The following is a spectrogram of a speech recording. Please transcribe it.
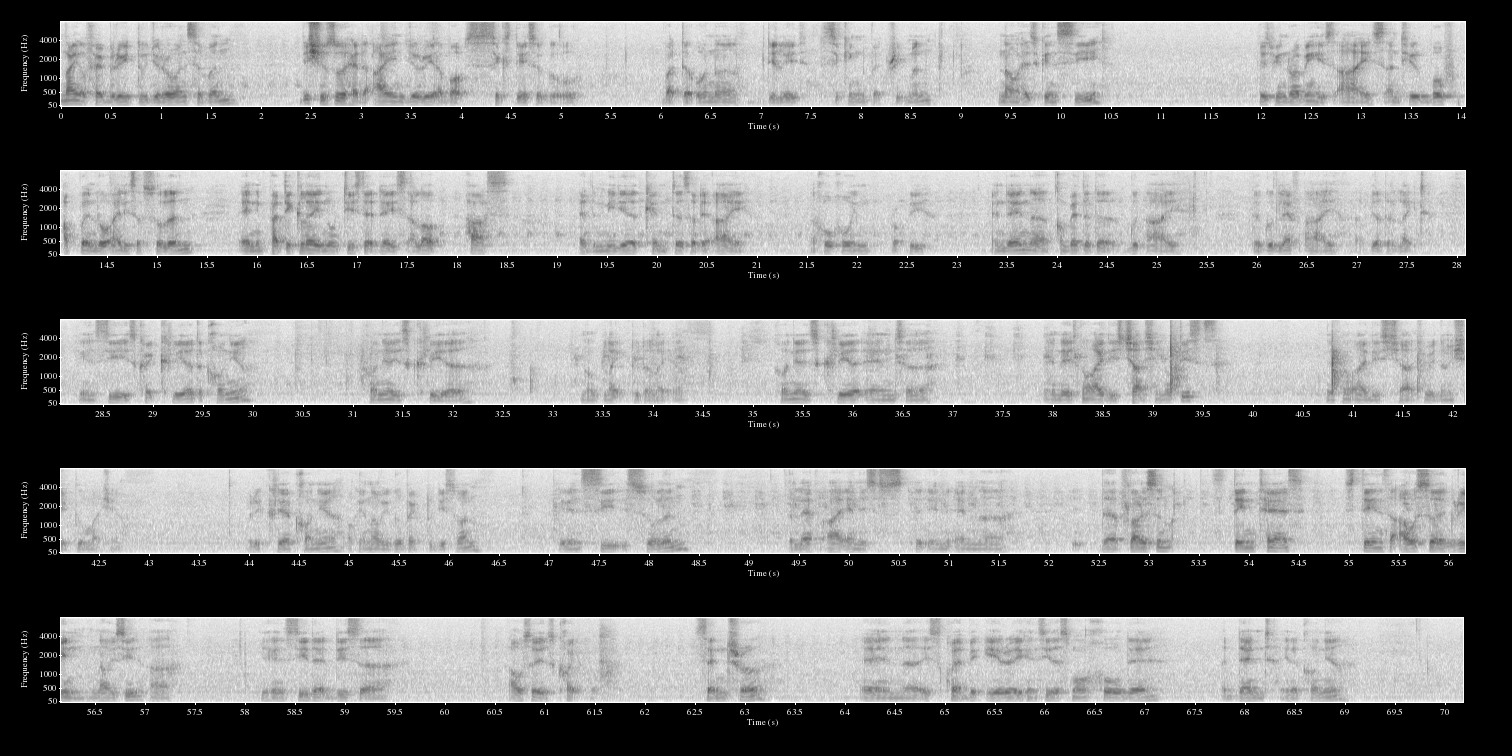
9th of February 2017. This Tzu had an eye injury about six days ago, but the owner delayed seeking vet treatment. Now, as you can see, he's been rubbing his eyes until both upper and lower eyelids are swollen, and in particular, you notice that there is a lot of pus at the medial canthus of the eye. I hold, hold him properly. And then uh, compared to the good eye, the good left eye, a bit of the light, you can see it's quite clear, the cornea. Cornea is clear, no light to the light. Cornea is clear and uh, and there is no eye discharge, you notice? There's no eye discharge, we don't shake too much. Yeah. Very clear cornea. Okay, now we go back to this one. You can see it's swollen, the left eye, and it's in, and uh, the fluorescent stain test stains the ulcer green. Now you see, uh, you can see that this uh, is quite central and uh, it's quite a big area. You can see the small hole there, a dent in the cornea,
